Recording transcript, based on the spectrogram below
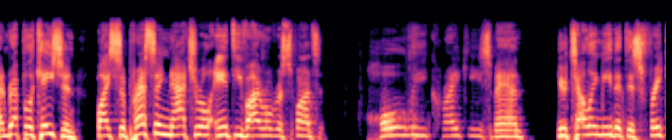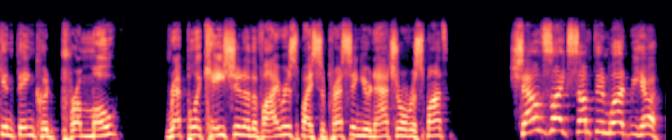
and replication by suppressing natural antiviral responses. Holy crikeys, man. You're telling me that this freaking thing could promote replication of the virus by suppressing your natural response. Sounds like something what we uh, hear.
